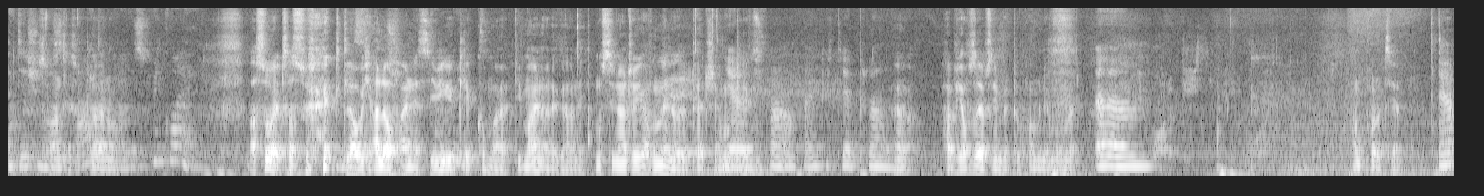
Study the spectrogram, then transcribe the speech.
Additional 20 supply noch. Achso, jetzt hast du, glaube ich, alle auf einen SCV geklickt. Guck mal, die meinen alle gar nicht. Musst du natürlich auf den Mineral Patch irgendwo Ja, klicken. das war auch eigentlich der Plan. Ja, habe ich auch selbst nicht mitbekommen in dem Moment. Ähm, Und produzieren. ja.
